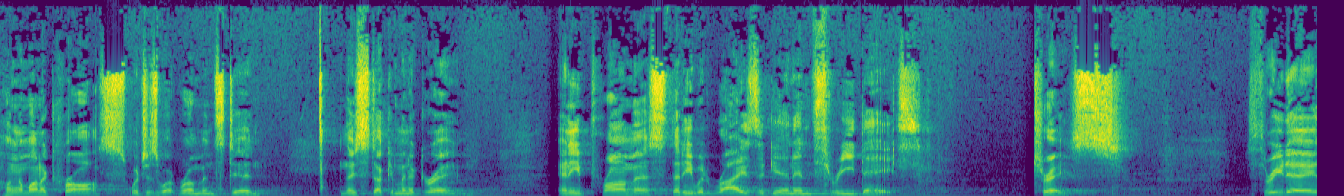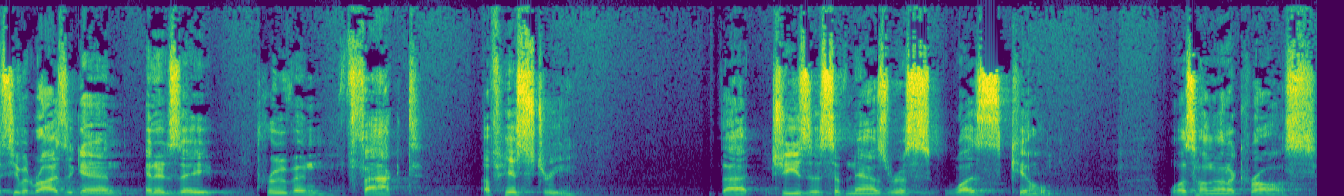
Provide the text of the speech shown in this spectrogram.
hung him on a cross, which is what Romans did, and they stuck him in a grave. And he promised that he would rise again in three days. Trace. Three days he would rise again, and it is a proven fact of history that Jesus of Nazareth was killed, was hung on a cross,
